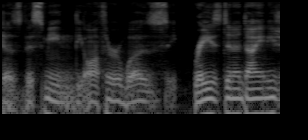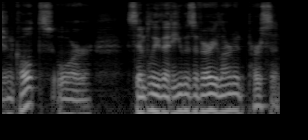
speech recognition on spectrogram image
does this mean the author was raised in a Dionysian cult, or simply that he was a very learned person?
